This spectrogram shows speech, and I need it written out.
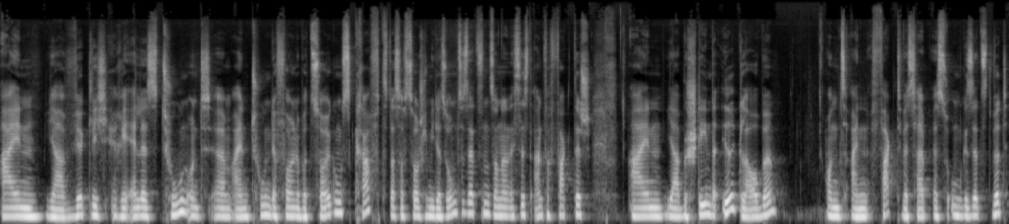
ein ja wirklich reelles Tun und ähm, ein Tun der vollen Überzeugungskraft, das auf Social Media so umzusetzen, sondern es ist einfach faktisch ein ja bestehender Irrglaube und ein Fakt, weshalb es so umgesetzt wird,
